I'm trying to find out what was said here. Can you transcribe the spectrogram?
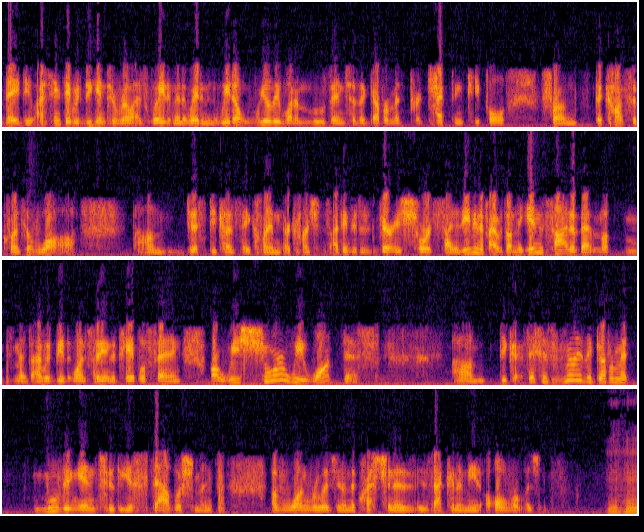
they do. I think they would begin to realize, wait a minute, wait a minute, we don't really want to move into the government protecting people from the consequence of law um, just because they claim their conscience. I think this is very short-sighted. Even if I was on the inside of that mo- movement, I would be the one sitting at the table saying, "Are we sure we want this?" Um, because this is really the government moving into the establishment of one religion, and the question is, is that going to mean all religions? Mm-hmm.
